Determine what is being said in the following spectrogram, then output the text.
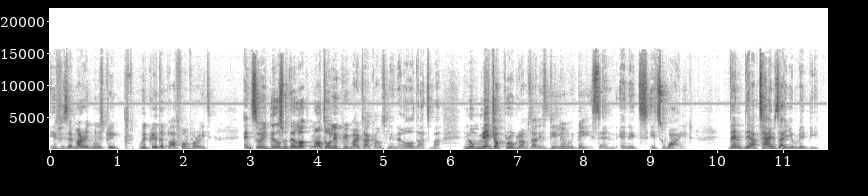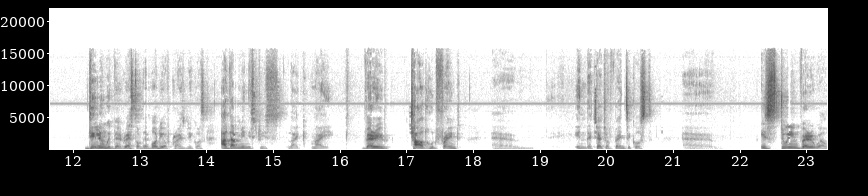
if it's a marriage ministry, we create a platform for it. And so it deals with a lot, not only premarital counseling and all that, but you know, major programs that is dealing with this, and, and it's it's wide. Then there are times that you may be dealing with the rest of the body of Christ because other ministries, like my very childhood friend, um, in the Church of Pentecost is doing very well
